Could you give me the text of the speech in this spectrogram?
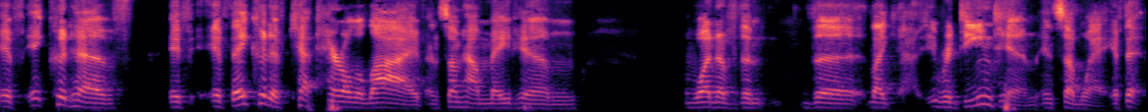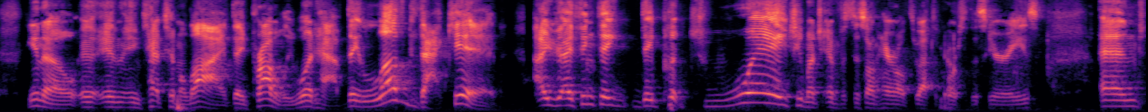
if it could have, if if they could have kept Harold alive and somehow made him one of the the like redeemed him in some way if that you know and, and kept him alive they probably would have they loved that kid I, I think they they put way too much emphasis on Harold throughout the Yeah. course of the series, and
